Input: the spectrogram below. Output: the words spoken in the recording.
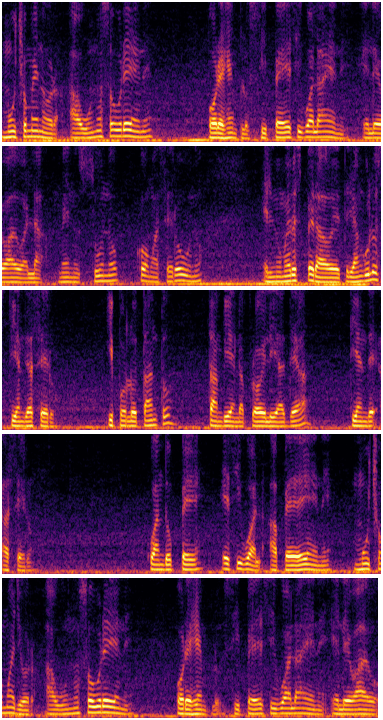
mucho menor a 1 sobre n, por ejemplo, si P es igual a n elevado a la menos 1,01, el número esperado de triángulos tiende a 0 y por lo tanto también la probabilidad de A tiende a 0. Cuando P es igual a P de n mucho mayor a 1 sobre n, por ejemplo, si P es igual a n elevado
